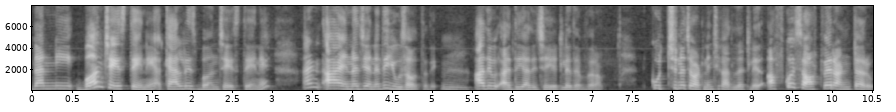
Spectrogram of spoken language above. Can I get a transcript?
దాన్ని బర్న్ చేస్తేనే క్యాలరీస్ బర్న్ చేస్తేనే అండ్ ఆ ఎనర్జీ అనేది యూజ్ అవుతుంది. అది అది అది చేయట్లేదు ఎవ్వరం. కూర్చున్న చోట నుంచి కదలట్లేదు. అఫ్ కోర్స్ సాఫ్ట్వేర్ అంటారు.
